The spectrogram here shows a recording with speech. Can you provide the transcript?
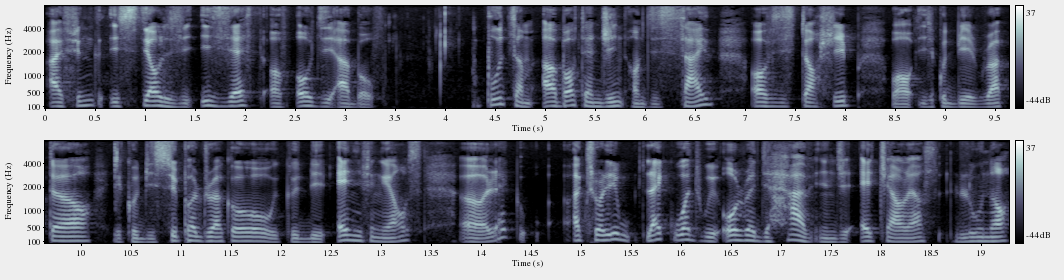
I think is still the easiest of all the above put some abort engine on the side of the starship. Well, it could be Raptor, it could be Super Draco, it could be anything else. Uh, like actually, like what we already have in the HLS lunar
